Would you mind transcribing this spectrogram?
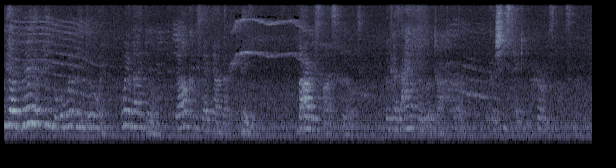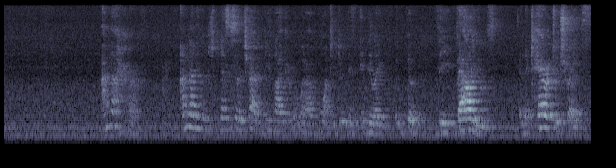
We have brilliant people, but what are we doing? What am I doing? It all comes back down to me, my responsibility. Because I have to look to her, because she's taking her responsibility. I'm not her. I'm not even necessarily trying to be like her, but what I want to do is emulate the, the, the values and the character traits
